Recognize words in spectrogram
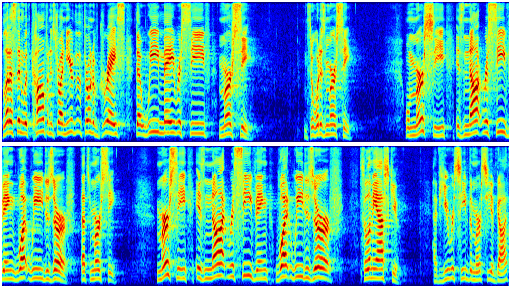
Let us then with confidence draw near to the throne of grace that we may receive mercy. And so, what is mercy? Well, mercy is not receiving what we deserve. That's mercy. Mercy is not receiving what we deserve. So, let me ask you have you received the mercy of God?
